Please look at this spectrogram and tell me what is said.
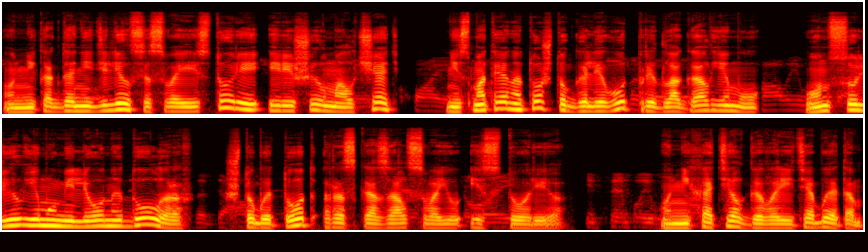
Он никогда не делился своей историей и решил молчать, несмотря на то, что Голливуд предлагал ему Он сулил ему миллионы долларов, чтобы тот рассказал свою историю. Он не хотел говорить об этом.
